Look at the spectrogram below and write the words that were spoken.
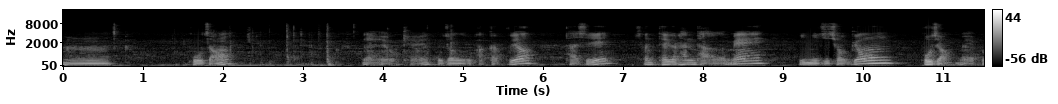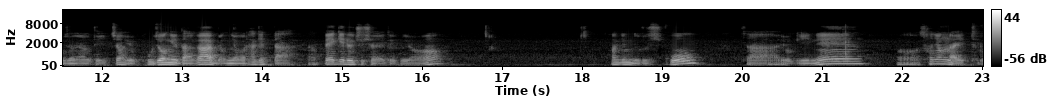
음, 보정 네 이렇게 보정으로 바꿨고요 다시 선택을 한 다음에 이미지 적용 보정 네, 보정이라고 되어 있죠 이 보정에다가 명령을 하겠다 빼기를 주셔야 되고요 확인 누르시고 자 여기는 어, 선형 라이트로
